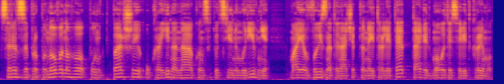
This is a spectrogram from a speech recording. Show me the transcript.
Серед запропонованого пункт перший Україна на конституційному рівні має визнати, начебто, нейтралітет та відмовитися від Криму.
